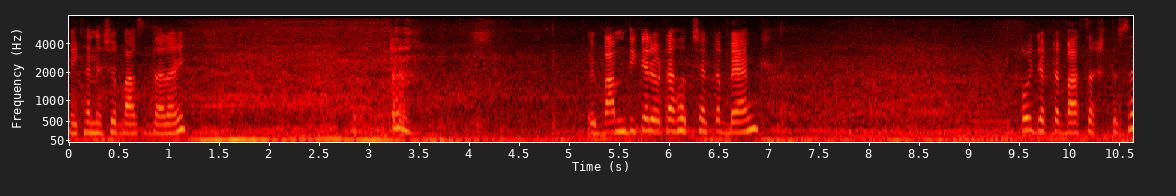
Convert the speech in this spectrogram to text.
এখানে সে বাস দাঁড়ায়। ওই বাম দিকের ওটা হচ্ছে একটা ব্যাংক। ওই যে একটা বাস আসতেছে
